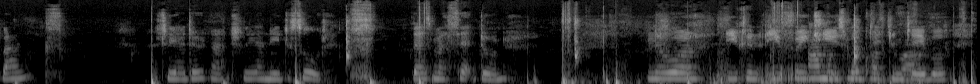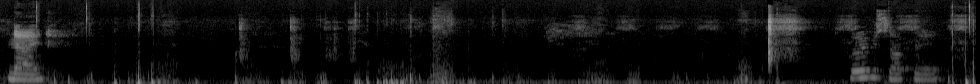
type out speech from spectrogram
planks. Actually, I don't actually. I need a sword. There's my set done. Noah, you can. You're free How to use my crafting table. Nine. Where is that bit?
